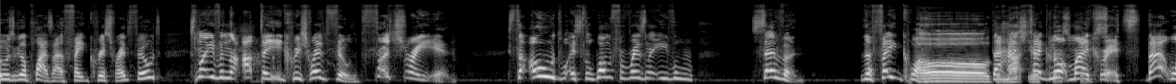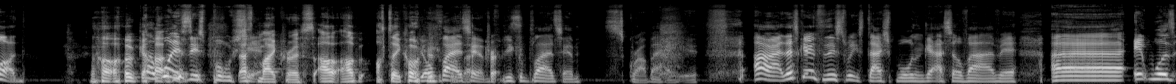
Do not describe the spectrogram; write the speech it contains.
Who was going to play? Is that a fake Chris Redfield? It's not even the updated Chris Redfield. Frustrating. It's the old one. It's the one from Resident Evil 7. The fake one. Oh, the your hashtag not my Chris. Chris. That one. Oh god. Like, what is this bullshit? That's my Chris. I'll I'll, I'll take over. You'll play as him. Chris. You can play as him. Scrub, I hate you. All right, let's get into this week's dashboard and get ourselves out of here. Uh, it was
